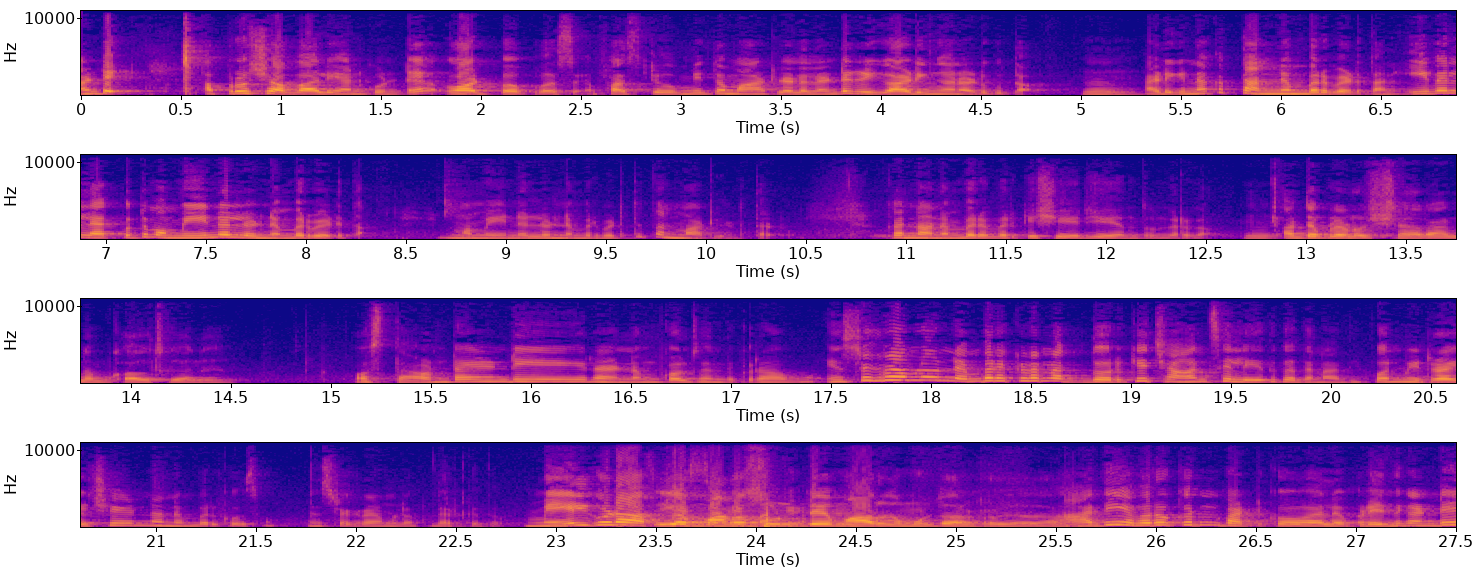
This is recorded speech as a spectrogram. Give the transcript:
అంటే అప్రోచ్ అవ్వాలి అనుకుంటే వాట్ పర్పస్ ఫస్ట్ మీతో మాట్లాడాలంటే రిగార్డింగ్ అని అడుగుతా. అడిగినాక తన నెంబర్ పెడతాను. ఈవెన్ లేకపోతే మా మేనల్లుడి నెంబర్ పెడతా. మా మేనల్లుడి నెంబర్ పెడితే తను మాట్లాడతాడు. కానీ నా నెంబర్ ఎవరికి షేర్ చేయను తొందరగా. Hmm. అంటే ఎప్పుడైనా వచ్చిన ర్యాండమ్ కాల్స్ కానీ వస్తూ ఉంటాయండి. ర్యాండమ్ కాల్స్ ఎందుకు రావు? ఇన్స్టాగ్రామ్లో నెంబర్ ఎక్కడ నాకు దొరికే ఛాన్సే లేదు కదా నాది. పోనీ మీరు ట్రై చేయండి నా నెంబర్ కోసం. ఇన్స్టాగ్రామ్లో దొరకదు. మెయిల్ కూడా మనసు ఉంటే మార్గం ఉంటుంది కదా. అది ఎవరొకరిని పట్టుకోవాలి ఇప్పుడు ఎందుకంటే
